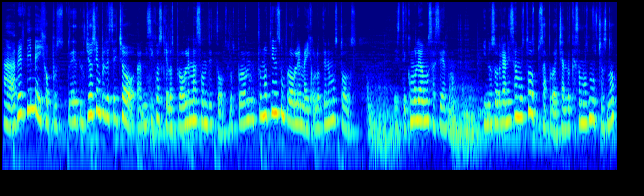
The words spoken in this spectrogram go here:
A, a ver, dime, hijo, pues eh, yo siempre les he dicho a mis hijos que los problemas son de todos. Los problemas, tú no tienes un problema, hijo, lo tenemos todos. Este, ¿cómo le vamos a hacer, no? Y nos organizamos todos, pues aprovechando que somos muchos, ¿no?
